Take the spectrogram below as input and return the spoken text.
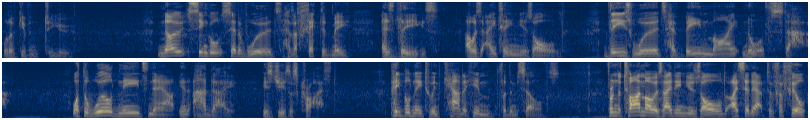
will have given to you. No single set of words have affected me as these. I was 18 years old. These words have been my North Star. What the world needs now in our day is Jesus Christ. People need to encounter Him for themselves. From the time I was 18 years old, I set out to fulfill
